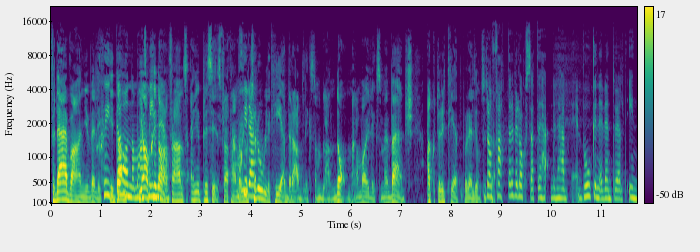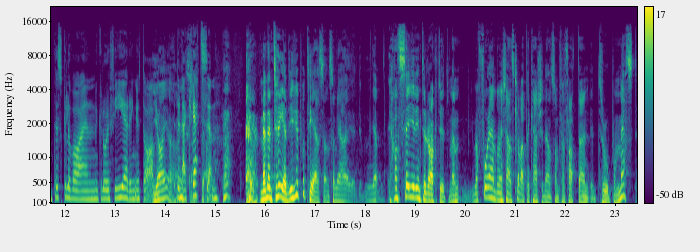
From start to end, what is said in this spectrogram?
För där var han ju väldigt... Skydda de- honom och hans ja, skydda minne. honom för hans, han, precis, för att han var Skydda- otroligt hedrad liksom bland dem. Han var ju liksom en världsauktoritet på De religionshistoria. fattade väl också att här, den här boken eventuellt inte skulle vara en glorifiering utav Ja, ja, den här exakt, kretsen. Men den tredje hypotesen, som jag, jag... Han säger inte rakt ut, men jag får ändå en känsla av att det kanske är den som författaren tror på mest.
